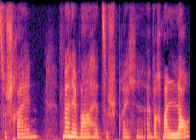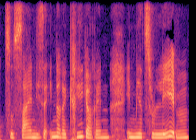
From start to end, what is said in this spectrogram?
zu schreien, meine Wahrheit zu sprechen, einfach mal laut zu sein, diese innere Kriegerin in mir zu leben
